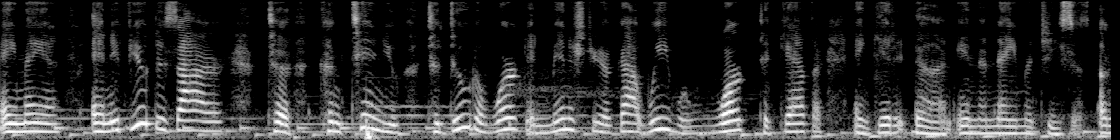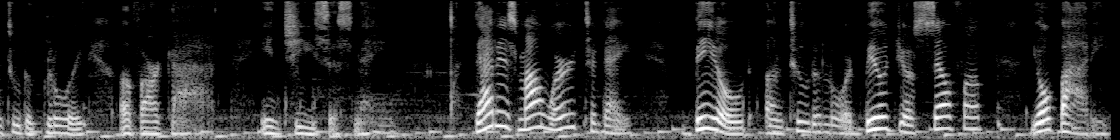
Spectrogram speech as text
Amen. And if you desire to continue to do the work and ministry of God, we will work together and get it done in the name of Jesus unto the glory of our God. In Jesus' name. That is my word today. Build unto the Lord. Build yourself up, your body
